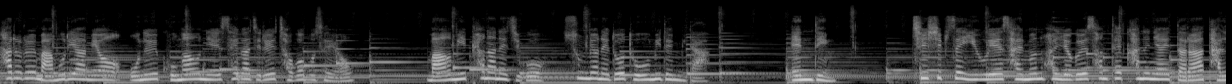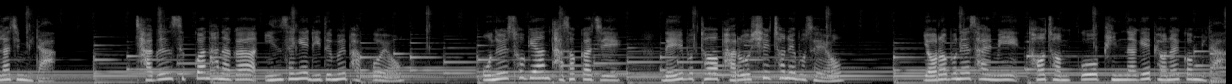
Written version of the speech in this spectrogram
하루를 마무리하며 오늘 고마운 일세 가지를 적어보세요. 마음이 편안해지고 숙면에도 도움이 됩니다. 엔딩. 70세 이후의 삶은 활력을 선택하느냐에 따라 달라집니다. 작은 습관 하나가 인생의 리듬을 바꿔요. 오늘 소개한 다섯 가지, 내일부터 바로 실천해 보세요. 여러분의 삶이 더 젊고 빛나게 변할 겁니다.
